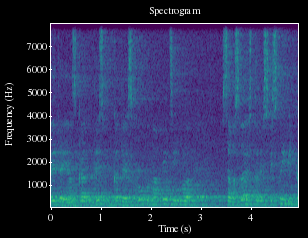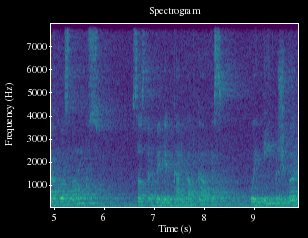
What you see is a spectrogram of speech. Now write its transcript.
pēdējās gada desmitgadēs kopumā piedzīvo savas vēstures vismierīgākos laikus – savstarpējie kari apkāpjas, ko it īpaši var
